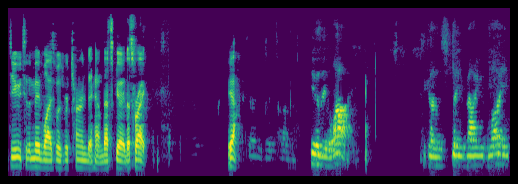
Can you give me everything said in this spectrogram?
do to the midwives was returned to him. That's good. That's right. Yeah. So um, either they lied because they valued life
